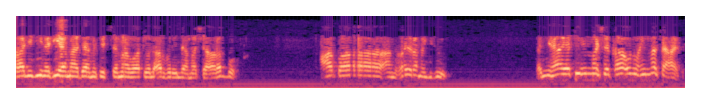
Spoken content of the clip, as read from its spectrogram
خالدين فيها ما دامت السماوات والأرض إلا ما شاء ربك. عطاء غير مجدود النهاية إما شقاء وإما سعادة.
